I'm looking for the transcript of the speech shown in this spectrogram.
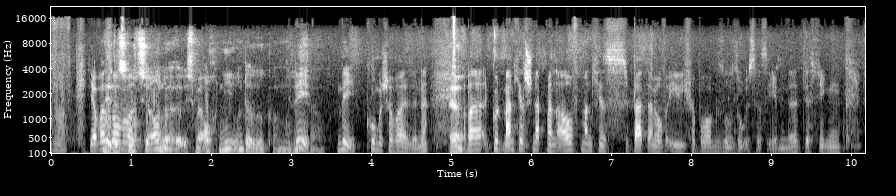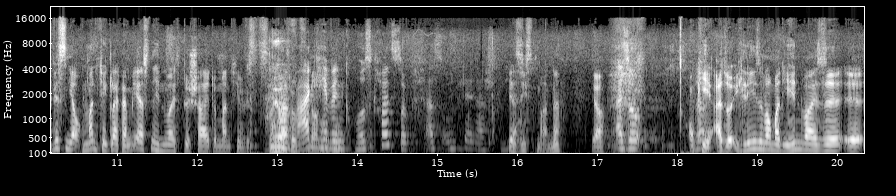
ja, was Nee, soll das man wusste ich auch nicht. Ist mir auch nie untergekommen, muss Nee, ich sagen. nee, komischerweise, ne? Ja. Aber gut, manches schnappt man auf, manches bleibt einem auf ewig verborgen, so, so ist das eben, ne? Deswegen wissen ja auch manche gleich beim ersten Hinweis Bescheid und manche wissen es Ja. Aber war nicht, Kevin ne? Großkreuz so krass unfairer Spieler? Ja, siehst mal, ne? Ja. Also, Okay, also ich lese nochmal die Hinweise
